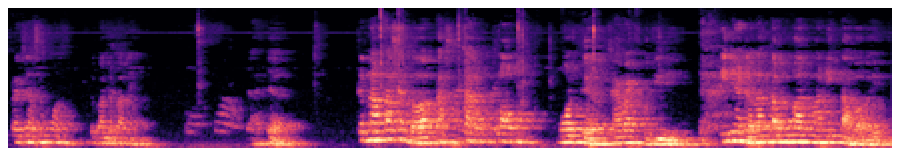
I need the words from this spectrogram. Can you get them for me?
periksa semua depan-depannya. Tidak ada. Kenapa saya bawa tas cangklong model cewek begini. Ini adalah temuan wanita Bapak Ibu.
